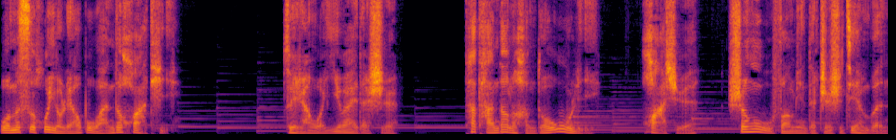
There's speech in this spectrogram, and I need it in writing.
我们似乎有聊不完的话题。最让我意外的是，他谈到了很多物理、化学、生物方面的知识见闻，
